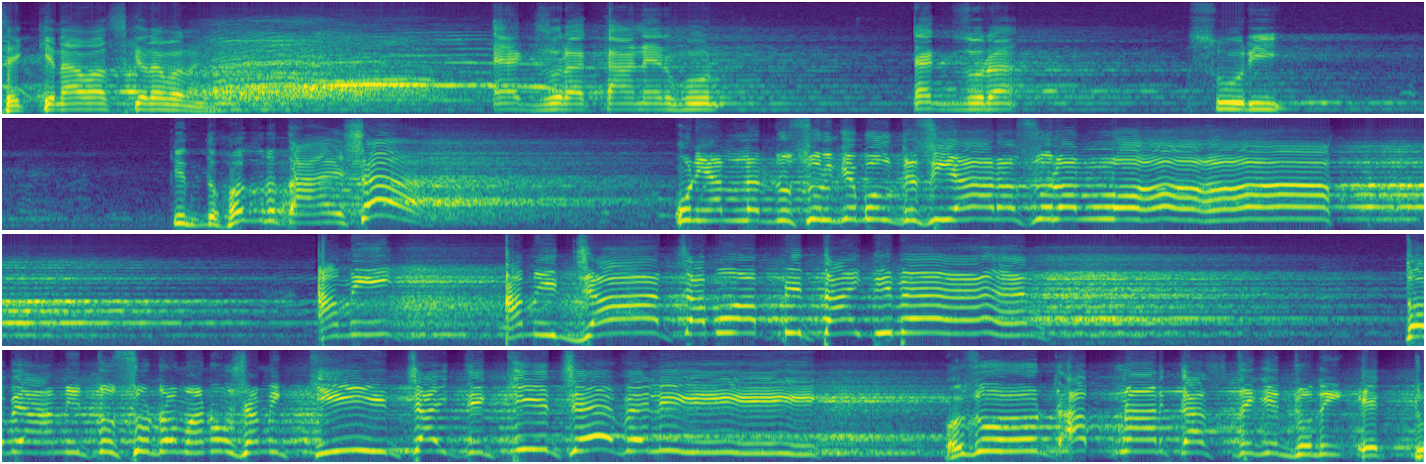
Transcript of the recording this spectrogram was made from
ঠিক কিনা আওয়াজ করে বলেন? এক জোড়া কানের ফুল। এক জোড়া সুরি। কিন্তু হজরত আয়েশা, উনি আল্লাহর রসুলকে বলতেছি আমি আমি যা চাবো আপনি তাই দিবেন। তবে আমি তো ছোট মানুষ, আমি কি চাইতে, কি চেয়ে ফেলি? হুজুর, আপনার কাছ থেকে যদি একটু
